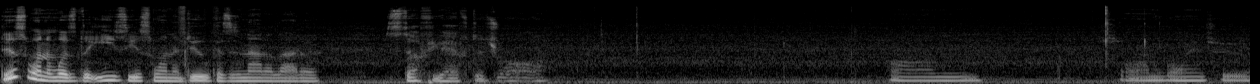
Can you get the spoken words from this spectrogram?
This one was the easiest one to do because there's not a lot of stuff you have to draw. Um, so I'm going to.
